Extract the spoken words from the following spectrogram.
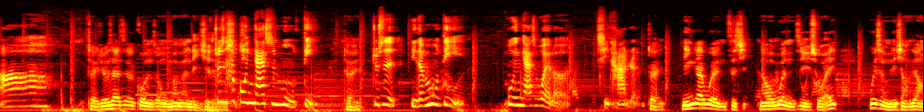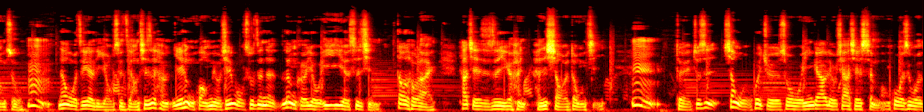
啊，对，就是在这个过程中，我慢慢理解这就是它。不应该是目的，对就是你的目的不应该是为了其他人。对，你应该为了你自己，然后问你自己说，哎、为什么你想这样做？嗯那我自己的理由是这样，其实很也很荒谬。其实我说真的，任何有意义的事情，到头来它其实只是一个很很小的动机。嗯对，就是像我会觉得说，我应该要留下些什么，或者是我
